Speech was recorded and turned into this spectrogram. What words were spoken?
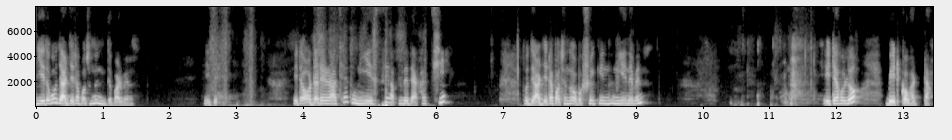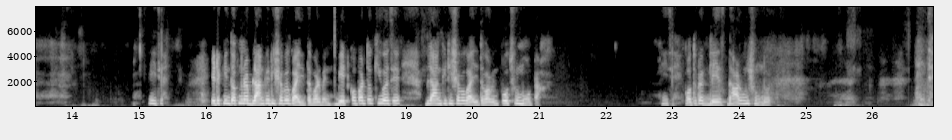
দিয়ে দেবো। যার যেটা পছন্দ নিতে পারবেন। এই যে, এটা অর্ডারের আছে। তো নিয়ে এসেছি, আপনাদের দেখাচ্ছি। তো যার যেটা পছন্দ অবশ্যই কিন্তু নিয়ে নেবেন। এটা হলো বেড কভারটা এই যে, এটা কিন্তু আপনারা ব্ল্যাঙ্কেট হিসাবে গায়ে দিতে পারবেন। বেড কভার তো কী হয়েছে? ব্ল্যাঙ্কেট হিসাবে গায়ে দিতে পারবেন, প্রচুর মোটা। এই যে, কতটা গ্লেজ দারুণ সুন্দর। এই যে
